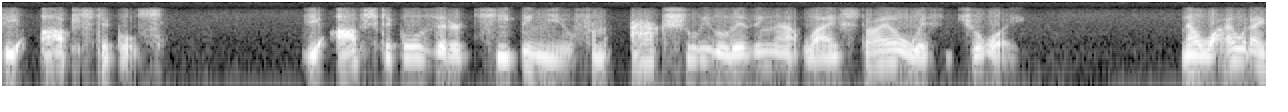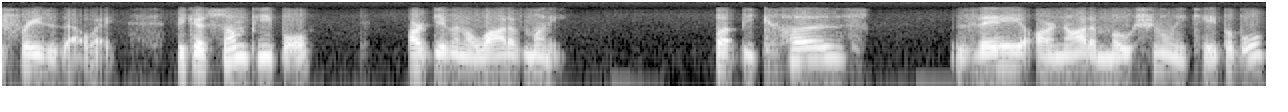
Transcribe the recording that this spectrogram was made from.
the obstacles. The obstacles that are keeping you from actually living that lifestyle with joy. Now, why would I phrase it that way? Because some people are given a lot of money, but because they are not emotionally capable,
